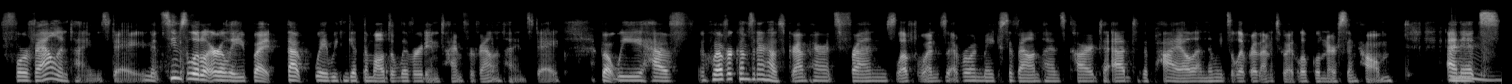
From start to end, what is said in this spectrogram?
for Valentine's Day. And it seems a little early, but that way we can get them all delivered in time for Valentine's Day. But we have whoever comes in our house, grandparents, friends, loved ones, everyone makes a Valentine's card to add to the pile and then we deliver them to a local nursing home. And mm. it's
